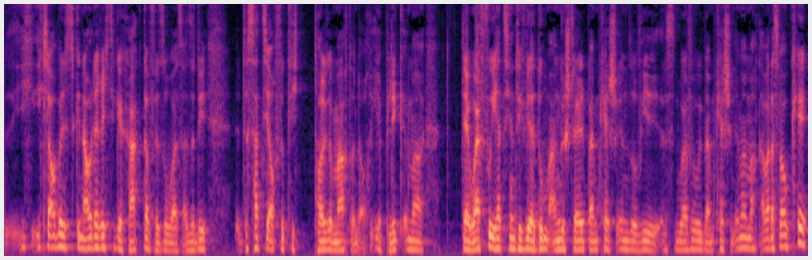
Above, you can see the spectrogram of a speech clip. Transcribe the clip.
ich, ich glaube, das ist genau der richtige Charakter für sowas. Also die, das hat sie auch wirklich toll gemacht und auch ihr Blick immer, der Referee hat sich natürlich wieder dumm angestellt beim Cash-In, so wie es ein Referee beim Cash-In immer macht, aber das war okay.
